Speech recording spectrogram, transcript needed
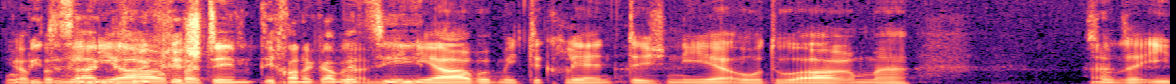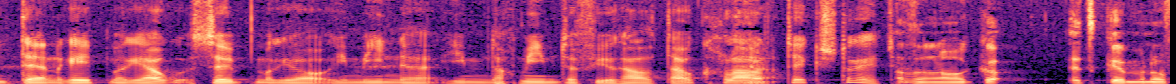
Wobei aber das eigentlich wirklich Arbeit- stimmt. Ich kann glaube jetzt Meine Arbeit mit den Klienten ist nie, oh du Arme, sondern intern redet man ja auch, sollte man ja in meine, im, nach meinem Dafürhalt auch Klartext reden. Also nochmal, jetzt gehen wir noch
